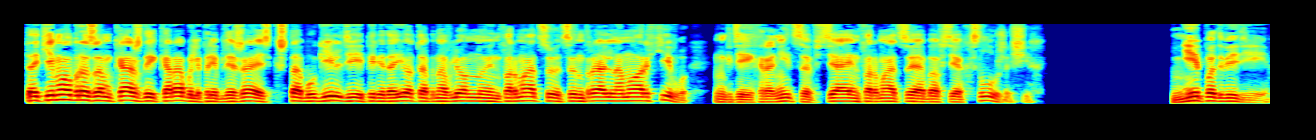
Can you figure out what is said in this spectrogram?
Таким образом, каждый корабль, приближаясь к штабу гильдии, передает обновленную информацию Центральному архиву, где и хранится вся информация обо всех служащих. «Не подведи»,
